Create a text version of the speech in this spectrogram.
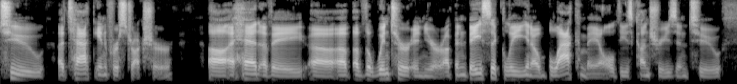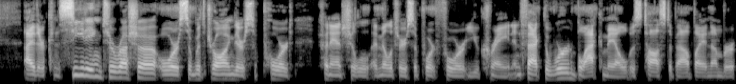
to attack infrastructure uh, ahead of a uh, of, the winter in Europe and basically, you know, blackmail these countries into either conceding to Russia or so withdrawing their support financial and military support for Ukraine. In fact, the word blackmail was tossed about by a number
